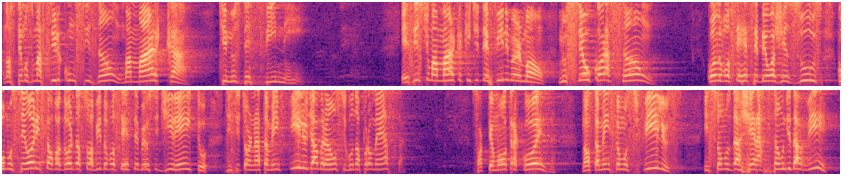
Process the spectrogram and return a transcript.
nós temos uma circuncisão, uma marca que nos define. Existe uma marca que te define, meu irmão, no seu coração. Quando você recebeu a Jesus como Senhor e Salvador da sua vida, você recebeu esse direito de se tornar também filho de Abraão, segundo a promessa. Só que tem uma outra coisa: nós também somos filhos e somos da geração de Davi.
